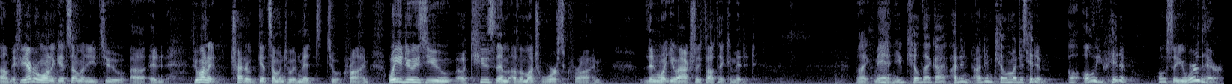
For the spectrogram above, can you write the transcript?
um, if you ever want to get somebody to, uh, if you want to try to get someone to admit to a crime, what you do is you accuse them of a much worse crime than what you actually thought they committed. Like, man, you killed that guy? I didn't. I didn't kill him. I just hit him. Oh, oh you hit him. Oh, so you were there.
